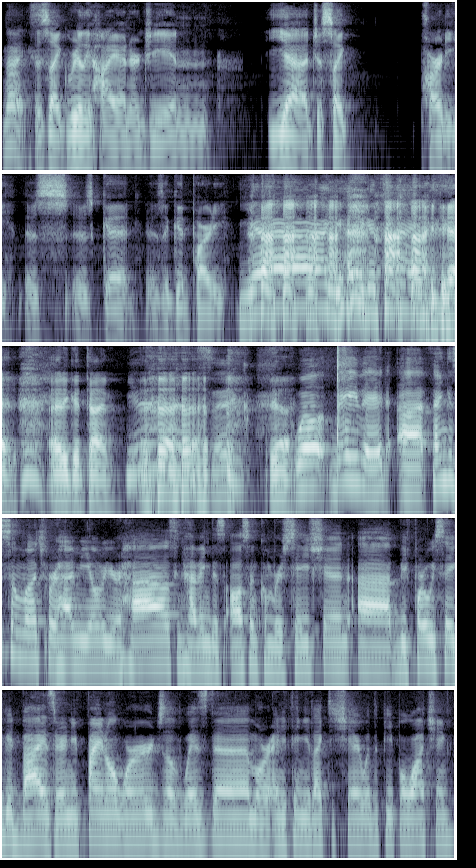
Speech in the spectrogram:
Nice. It's like really high energy and yeah, just like party. It was it was good. It was a good party. Yeah, you had a good time. I did. I had a good time. Yeah, sick. Yeah. Well, David, uh, thank you so much for having me over your house and having this awesome conversation. Uh, before we say goodbye, is there any final words of wisdom or anything you'd like to share with the people watching?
